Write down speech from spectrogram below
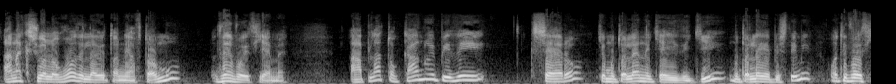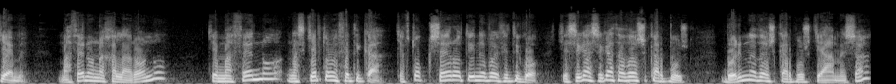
Αν αξιολογώ δηλαδή τον εαυτό μου, δεν βοηθιέμαι. Απλά το κάνω επειδή ξέρω και μου το λένε και οι ειδικοί, μου το λέει η επιστήμη, ότι βοηθιέμαι. Μαθαίνω να χαλαρώνω και μαθαίνω να σκέπτομαι θετικά. Και αυτό ξέρω ότι είναι βοηθητικό. Και σιγά σιγά θα δώσει καρπούς. Μπορεί να δώσει καρπούς και άμεσα,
